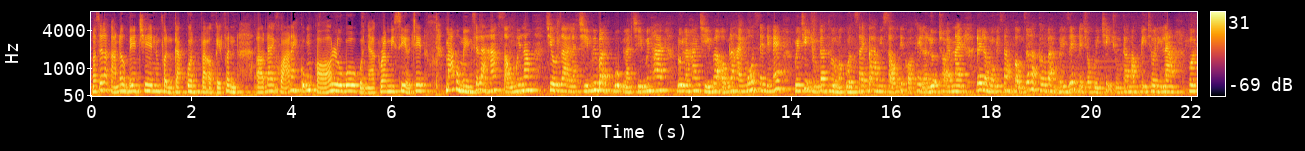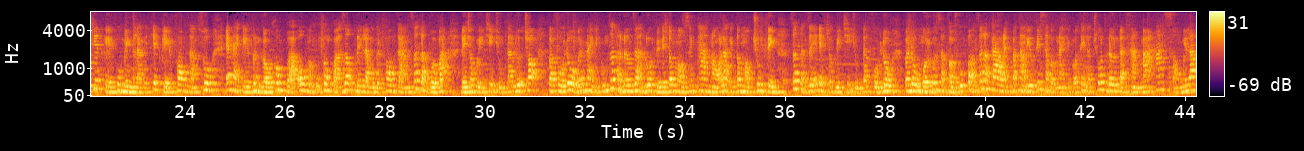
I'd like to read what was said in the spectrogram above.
nó sẽ là gắn ở bên trên phần cạp quần và ở cái phần uh, đai khóa này cũng có logo của nhà Grammy ở trên. Mã của mình sẽ là H65 chiều dài là 97 bụng là 92 đùi là 29 và ống là 21 cm quý chị chúng ta thường mặc quần size 36 thì có thể là lựa cho em này. Đây là một cái sản phẩm rất là cơ bản basic để cho quý chị chúng ta mặc đi chơi đi làm. Với thiết kế của mình là cái thiết kế form dáng suông. Em này cái phần gấu không quá ôm mà cũng không quá rộng. Đây là một cái form dáng rất là vừa vặn để cho quý quý chị chúng ta lựa chọn. Và phối đồ với này thì cũng rất là đơn giản luôn, vì cái tông màu xanh than nó là cái tông màu trung tính, rất là dễ để cho quý chị chúng ta phối đồ. Và độ mới của sản phẩm cũng còn rất là cao này. Bác nào yêu thích sản phẩm này thì có thể là chốt đơn đặt hàng mã H65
